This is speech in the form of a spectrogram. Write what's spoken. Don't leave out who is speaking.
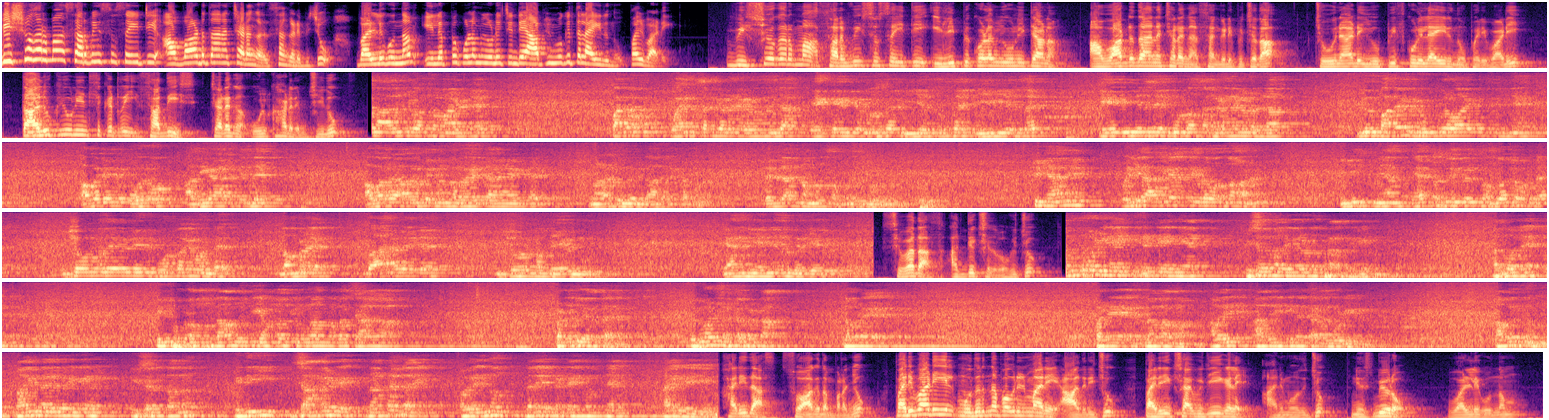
Speaker 1: Vishwakarma service society award ദാന ചടങ്ങ് സംഘടിപ്പിച്ചു. വള്ളികുന്നം ഇലപ്പക്കുളം യൂണിറ്റിന്റെ ആഭിമുഖ്യത്തിലായിരുന്നു പരിപാടി.
Speaker 2: വിശ്വകർമ്മ സർവീസ് സൊസൈറ്റി ഇലിപ്പിക്കുളം യൂണിറ്റാണ് അവാർഡ് ദാന ചടങ്ങ് സംഘടിപ്പിച്ചത്. ചൂനാട് യു പി സ്കൂളിലായിരുന്നു പരിപാടി. താലൂക്ക് യൂണിയൻ സെക്രട്ടറി സതീഷ് ചടങ്ങ് ഉദ്ഘാടനം ചെയ്തു.
Speaker 3: നാലഞ്ച് വർഷമായിട്ട് പല വൻ സംഘടനകളും വെച്ചാൽ A K V M S B S S E V S K V S എന്നുള്ള സംഘടനകളെല്ലാം ഇത് പല ഗ്രൂപ്പുകളായിട്ട് തിരിഞ്ഞ് അവർ ഓരോ അധികാരത്തിന്റെ അവരുടെ ആവശ്യങ്ങൾ നിറവേറ്റാനായിട്ട് നടക്കുന്ന ഒരു കാലഘട്ടമാണ്. ഇതെല്ലാം നമ്മൾ സമ്മതിച്ചുകൊണ്ടു പക്ഷെ ഞാൻ വലിയ ആഗ്രഹത്തിലൂടെ വന്നതാണ്. ഈ ഞാൻ നേരത്തെ സ്ത്രീകളിൽ സന്തോഷമുണ്ട്. വിശ്വകർമ്മദേവന്റെ ഒരു ഫോട്ടോയുമുണ്ട്. നമ്മുടെ ബാനറയിൽ ദേവനും. ഞാൻ ഇനി എന്നെ ഒന്ന് പരിചയപ്പെട്ടു
Speaker 2: ശിവദാസ് അധ്യക്ഷത വഹിച്ചു.
Speaker 4: വഴിയായി വിശ്വകർമ്മദേവനോട് പ്രാർത്ഥിക്കുന്നു. അതുപോലെ ഇരിപ്പുറം നാനൂറ്റി അമ്പത്തി മൂന്നാം നമ്പർ ശാഖ പടുത്തുയർത്താൻ ഒരുപാട് കഷ്ടപ്പെട്ട നമ്മുടെ പഴയ നഗർമ്മ അവരെ ആദരിക്കുന്ന ചടങ്ങ് കൂടിയാണ്. അവർക്കും ആയുരാരോഗ്യങ്ങൾ ഈശ്വരൻ തന്ന് ഇത് ഈ ശാഖയുടെ നട്ടലായി അവരെന്നും നിലനിൽക്കട്ടെ എന്നും ഞാൻ
Speaker 2: ഹരിദാസ് സ്വാഗതം പറഞ്ഞു. പരിപാടിയിൽ മുതിർന്ന പൗരന്മാരെ ആദരിച്ചു. പരീക്ഷാ വിജയികളെ അനുമോദിച്ചു. News bureau Vallikunnam.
